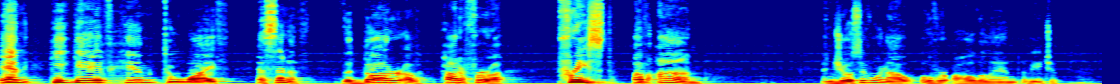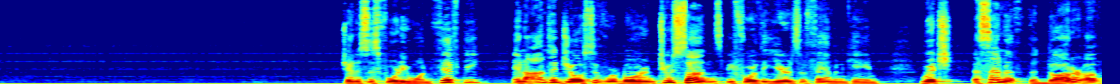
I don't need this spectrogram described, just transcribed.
And he gave him to wife Asenath, the daughter of Potiphar, priest of On. And Joseph went out over all the land of Egypt. Genesis 41:50, and unto Joseph were born two sons before the years of famine came, which Asenath, the daughter of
